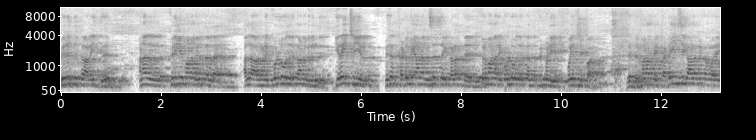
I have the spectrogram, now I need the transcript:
விருந்துக்கு அழைத்து ஆனால் பிரியமான விருந்தல்ல. அல்ல அவர்களை கொல்லுவதற்கான விருந்து. இறைச்சியில் மிக கடுமையான விஷத்தை கலந்து பெருமானாரை கொல்லுவதற்கு அந்த பெண்மணி முயற்சிப்பார். இது பெருமானாருடைய கடைசி காலகட்டம் வரை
